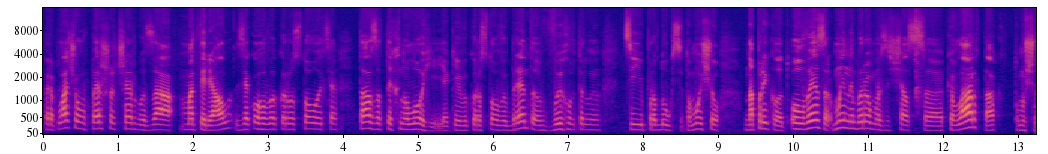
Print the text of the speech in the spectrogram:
Переплачуємо в першу чергу за матеріал, з якого використовується, та за технології, які використовує бренд в виготовленні цієї продукції. Тому що, наприклад, Allweather, ми не беремо зараз кевлар, так, тому що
